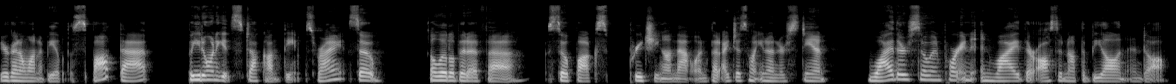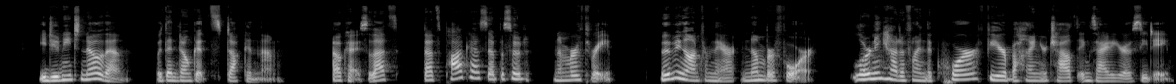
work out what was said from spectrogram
you're going to want to be able to spot that, but you don't want to get stuck on themes, right? So, a little bit of uh, soapbox preaching on that one, but I just want you to understand why they're so important and why they're also not the be all and end all. You do need to know them, but then don't get stuck in them. Okay, so that's that's podcast episode number 3. Moving on from there, number 4, learning how to find the core fear behind your child's anxiety or OCD.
